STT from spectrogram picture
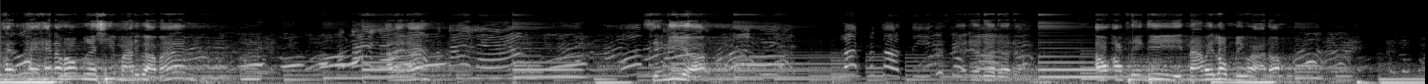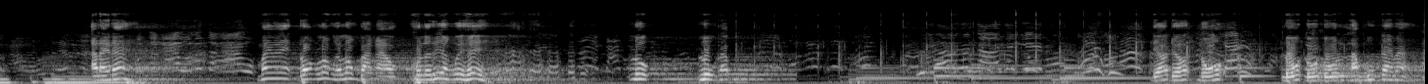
ให้ให้ให้นักร้องมืออาชีพมาดีกว่ามั้งอะไรนะ เสียงดีเหรอรถประเสริฐสีที่สุดเดี๋ยวเดี๋ยวเดี๋ยวเดี๋ยวเอาเอาเพลงที่น้าไม่ล่มดีกว่าเนาะอะไรนะ ไม่ไม่ร้องล่มกับล่มปากอ่าวคนละเรื่องเว้ยเฮ้ยลูกลูกครับ เดี๋ยวเดี๋ยวหนูหนูหนูหนูรับมุกได้ไหมไหน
